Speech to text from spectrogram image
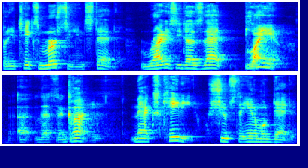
but he takes mercy instead. Right as he does that, blam! Uh, that's a gun. Max Cady shoots the animal dead,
